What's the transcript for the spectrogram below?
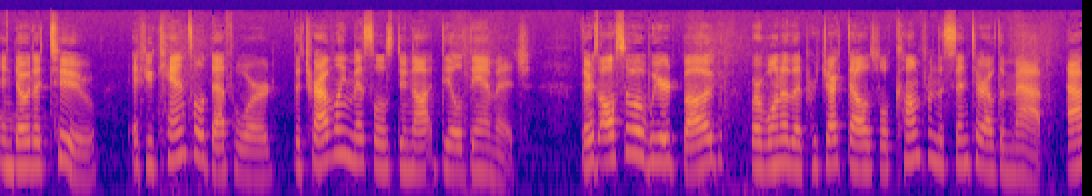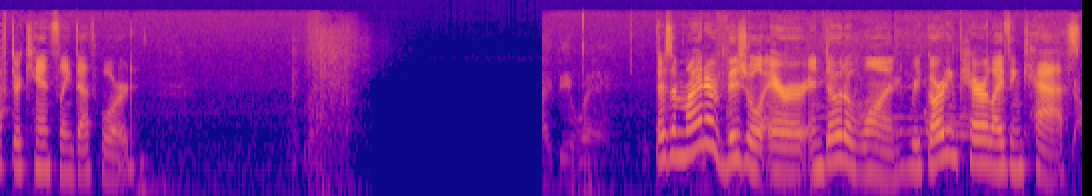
in Dota 2, if you cancel Death Ward, the traveling missiles do not deal damage. There's also a weird bug where one of the projectiles will come from the center of the map after canceling Death Ward. There's a minor visual error in Dota 1 regarding Paralyzing Cask.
